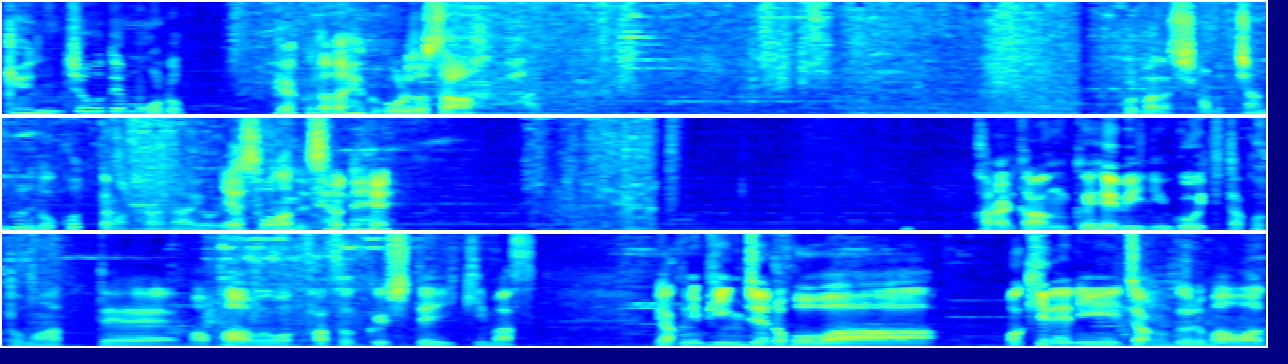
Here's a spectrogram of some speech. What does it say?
現状でもう600700ゴールド差。これまだしかもジャングル残ってますからないやそうなんですよね。かなりガンクヘビーに動いてたこともあって、まあ、ファームは加速していきます逆にビンジェの方は、まあ綺麗にジャングル回っ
